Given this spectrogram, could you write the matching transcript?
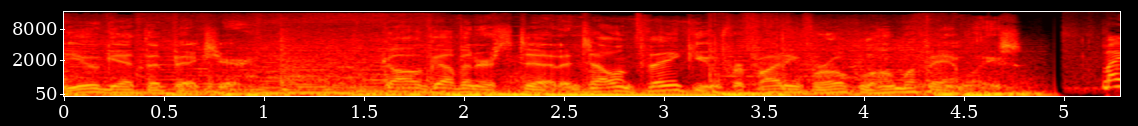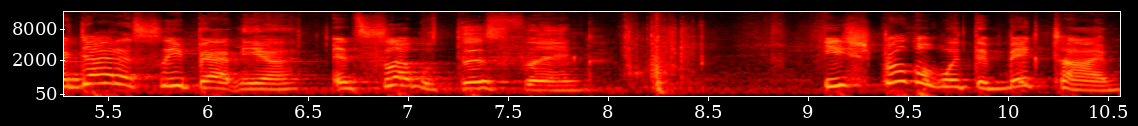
You get the picture. Call Governor Stitt and tell him thank you for fighting for Oklahoma families. My dad had sleep apnea and slept with this thing. He struggled with it big time.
